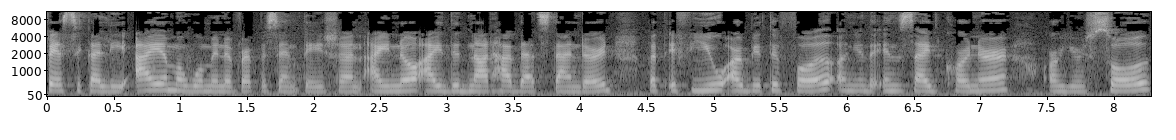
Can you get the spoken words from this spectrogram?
physically. I am a woman of representation. I know I did not have that standard, but if you are beautiful on the inside corner or your soul,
